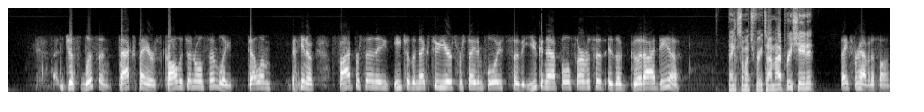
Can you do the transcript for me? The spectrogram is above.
Just listen, taxpayers, call the General Assembly, tell them, you know, 5% each of the next two years for state employees so that you can have full services is a good idea. Thanks so much for your time. I appreciate it. Thanks for having us on.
